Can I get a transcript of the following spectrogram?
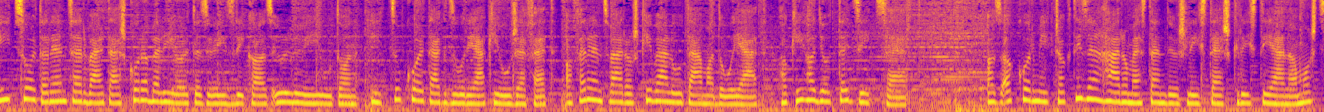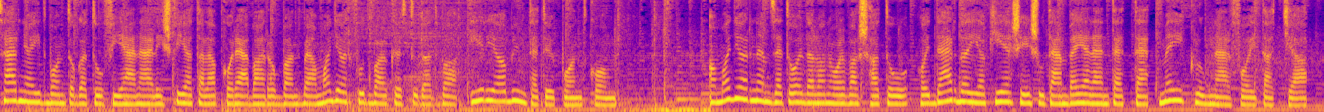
Így szólt a rendszerváltás korabeli öltöző Izrika az Üllői úton, így cukkolták Zúriák Józsefet, a Ferencváros kiváló támadóját, ha kihagyott egy zicsert. Az akkor még csak 13 esztendős lisztes Krisztiána most szárnyait bontogató fiánál is fiatalabb korában robbant be a magyar futball köztudatba, írja a büntető.com. A Magyar Nemzet oldalon olvasható, hogy Dárdai a kiesés után bejelentette, melyik klubnál folytatja.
